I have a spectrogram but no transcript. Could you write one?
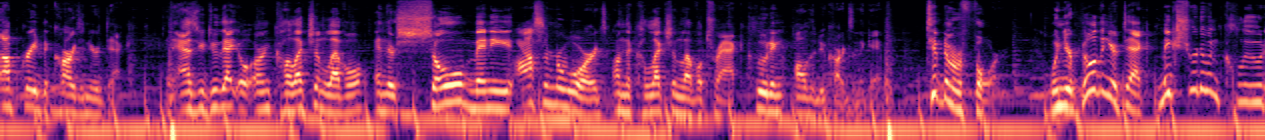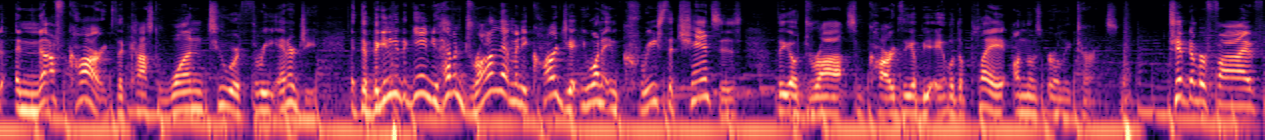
upgrade the cards in your deck. And as you do that, you'll earn collection level, and there's so many awesome rewards on the collection level track, including all the new cards in the game. Tip number four when you're building your deck, make sure to include enough cards that cost one, two, or three energy. At the beginning of the game, you haven't drawn that many cards yet. You want to increase the chances that you'll draw some cards that you'll be able to play on those early turns. Tip number five,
